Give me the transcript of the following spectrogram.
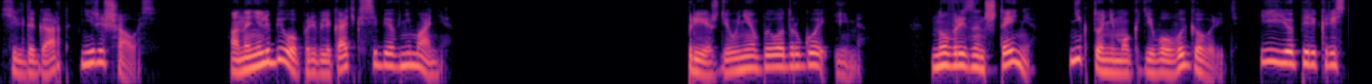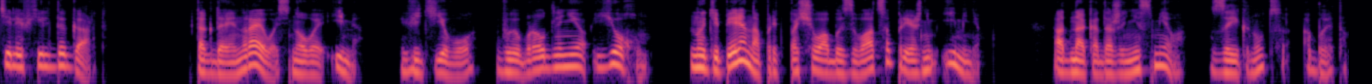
Хильдегард не решалась. Она не любила привлекать к себе внимание. Прежде у нее было другое имя, но в Ризенштейне никто не мог его выговорить, и ее перекрестили в Хильдегард. Тогда и нравилось новое имя, ведь его выбрал для нее Йохум, но теперь она предпочла бы зваться прежним именем, однако даже не смела заикнуться об этом.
